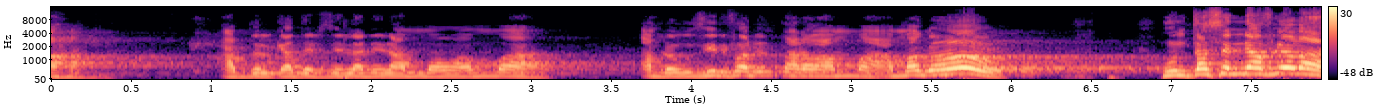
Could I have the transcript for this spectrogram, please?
আহা আব্দুল কাদের জিলানির আম্মা আম্মা। আমরা উজির ফারের তারাও আম্মা। আম্মা গো শুনতেছেন না আপনারা?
